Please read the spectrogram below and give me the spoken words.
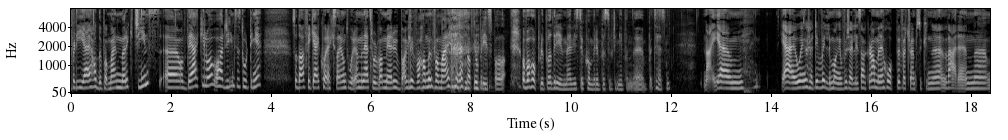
Fordi jeg hadde på meg en mørk jeans, og det er ikke lov å ha jeans i Stortinget. Så da fikk jeg korreks av Jan Tore, men jeg tror det var mer ubehagelig for han enn for meg. Men jeg satte jo pris på det, da. Og hva håper du på å drive med hvis du kommer inn på Stortinget på, på, til høsten? Nei, Jeg er jo engasjert i veldig mange forskjellige saker, da, men jeg håper først og fremst å kunne være en, eh,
